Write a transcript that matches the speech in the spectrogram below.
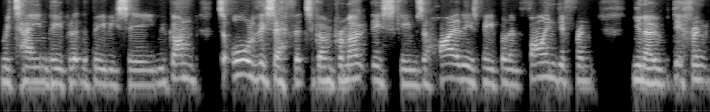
retain people at the BBC. We've gone to all of this effort to go and promote these schemes, to hire these people and find different, you know, different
